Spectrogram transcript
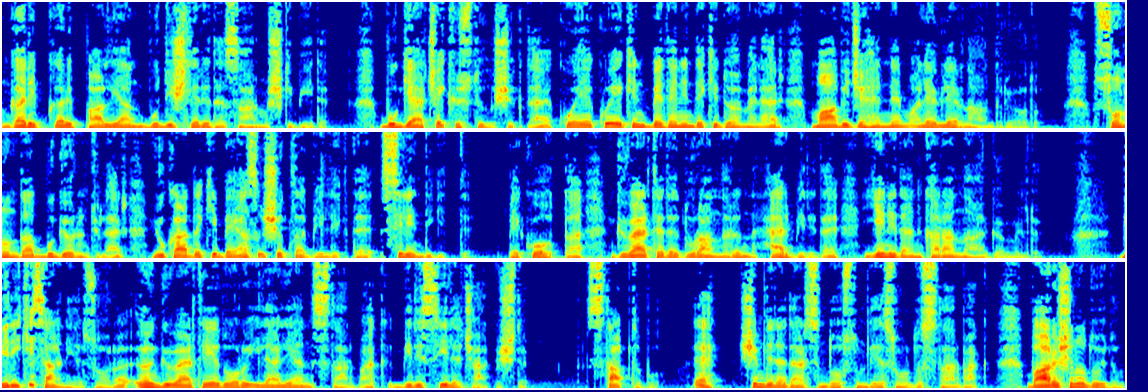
garip garip parlayan bu dişleri de sarmış gibiydi. Bu gerçeküstü ışıkta Kuekuek'in bedenindeki dövmeler mavi cehennem alevlerini andırıyordu. Sonunda bu görüntüler yukarıdaki beyaz ışıkla birlikte silindi gitti. Pekuot'ta güvertede duranların her biri de yeniden karanlığa gömüldü. Bir iki saniye sonra ön güverteye doğru ilerleyen Starbuck birisiyle çarpıştı. Stop'tu bu. Eh, şimdi ne dersin dostum diye sordu Starbuck. Bağırışını duydum.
